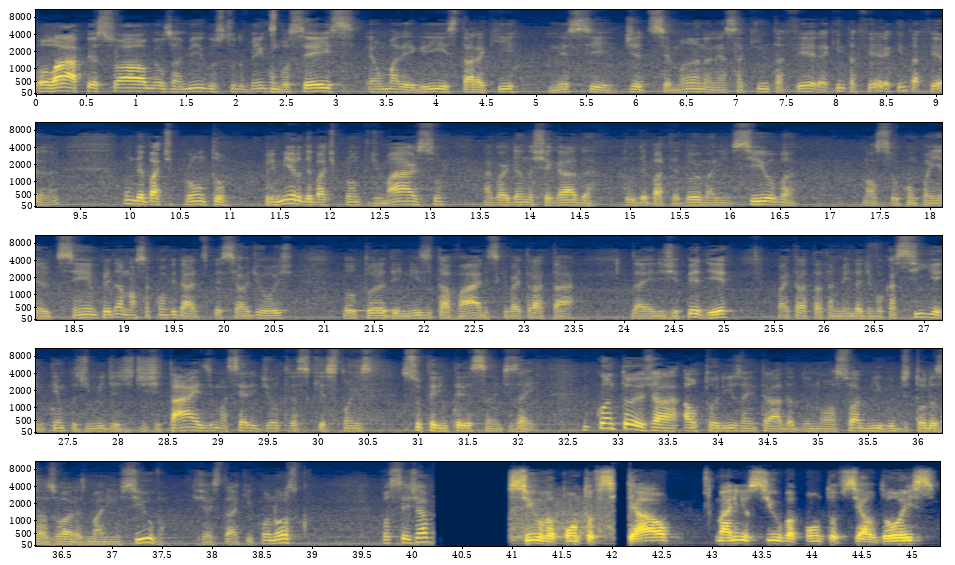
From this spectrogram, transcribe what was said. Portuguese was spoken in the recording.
Olá pessoal, meus amigos, tudo bem com vocês? É uma alegria estar aqui nesse dia de semana, nessa quinta-feira. É quinta-feira? É quinta-feira, né? Um debate pronto, primeiro debate pronto de março, aguardando a chegada do debatedor Marinho Silva, nosso companheiro de sempre, e da nossa convidada especial de hoje, doutora Denise Tavares, que vai tratar da LGPD vai tratar também da advocacia em tempos de mídias digitais e uma série de outras questões super interessantes aí. Enquanto eu já autorizo a entrada do nosso amigo de todas as horas, Marinho Silva, que já está aqui conosco, você já Silva.oficial, Marinho Silva.oficial 2,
